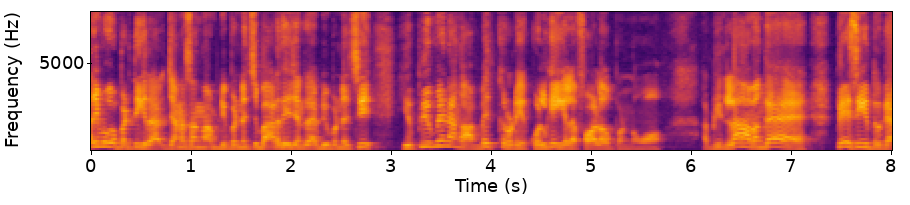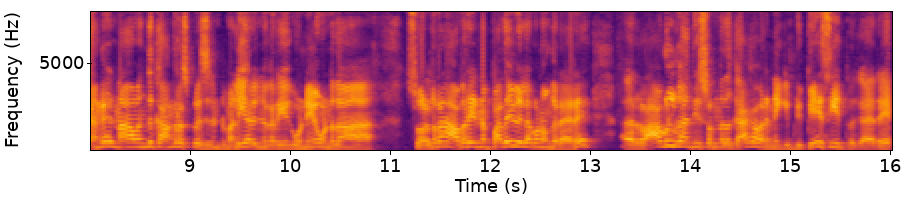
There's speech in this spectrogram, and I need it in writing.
அறிமுகப்படுத்திக்கிறார். ஜனசங்கம் அப்படி பண்ணுச்சு பாரதிய ஜனதா அப்படி பண்ணுச்சு. எப்பயுமே நாங்கள் அம்பேத்கருடைய கொள்கைகளை ஃபாலோ பண்ணுவோம் அப்படின்லாம் அவங்க பேசிக்கிட்டு இருக்காங்க. நான் வந்து காங்கிரஸ் பிரசிடென்ட் மல்லிகார்ஜுன கர்கே ஒன்றே ஒன்று தான் சொல்கிறேன் அவர் என்ன பதவி விலகணுங்கிறாரு. ராகுல் காந்தி சொன்னதுக்காக அவர் இன்னைக்கு இப்படி பேசிகிட்டு இருக்காரு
